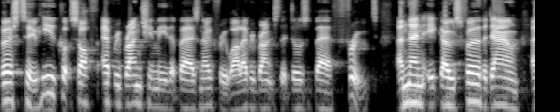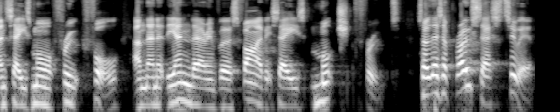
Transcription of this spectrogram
verse 2 He who cuts off every branch in me that bears no fruit, while every branch that does bear fruit. And then it goes further down and says, more fruitful. And then at the end there in verse 5, it says, much fruit. So there's a process to it.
